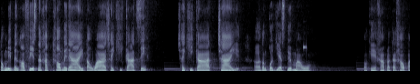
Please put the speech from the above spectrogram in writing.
ตรงนี้เป็นออฟฟิศนะครับ เข้าไม่ได้แต่ว่าใช้คีย์การ์ดสิ ใช้คีย์การ์ดใช่ เออต้องกด yes ด้วยเมาส์ โอเคครับ แล้วก็เข้าไป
